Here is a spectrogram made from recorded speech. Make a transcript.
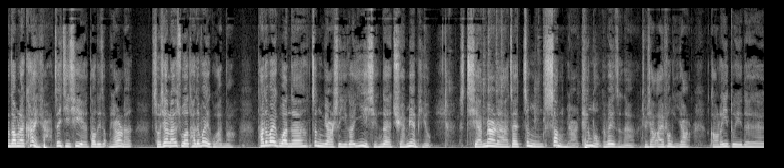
那咱们来看一下这机器到底怎么样呢？首先来说它的外观呢，它的外观呢，正面是一个异形的全面屏，前面呢在正上边听筒的位置呢，就像 iPhone 一样，搞了一堆的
